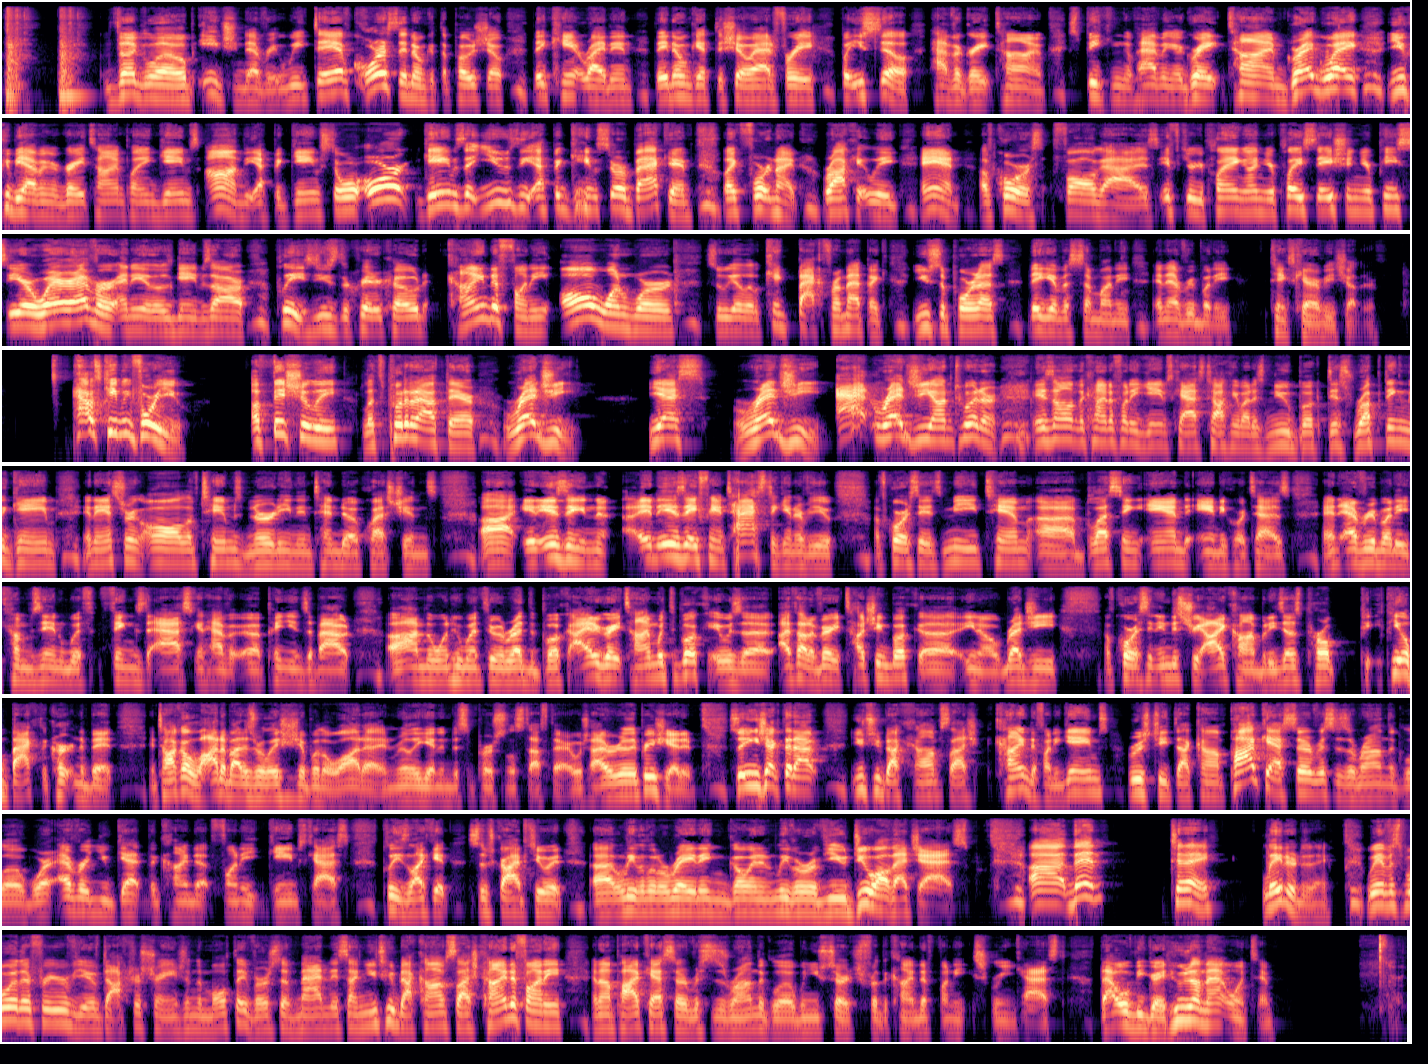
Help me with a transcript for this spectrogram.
the Globe each and every weekday. Of course, they don't get the post show. They can't write in. They don't get the show ad free, but you still have a great time. Speaking of having a great time, Greg Way, you could be having a great time playing games on the Epic Game Store or games that use the Epic Game Store backend like Fortnite, Rocket League, and of course, Fall Guys. If you're playing on your PlayStation, your PC, or wherever any of those games are, please use the creator code kind of funny, all one word, so we get a little kickback from Epic. You support us, they give us some money, and everybody takes care of each other. Housekeeping for you. Officially, let's put it out there. Reggie, yes, Reggie at Reggie on Twitter is on the kind of funny games cast talking about his new book, Disrupting the Game, and answering all of Tim's nerdy Nintendo questions. Uh, it is a it is a fantastic interview. Of course, it's me, Tim, uh, Blessing, and Andy Cortez, and everybody comes in with things to ask and have uh, opinions about. Uh, I'm the one who went through and read the book. I had a great time with the book. It was a I thought a very touching book. Uh, you know, Reggie, of course, an industry icon, but he does peel back the curtain a bit and talk a lot about his relationship with Iwata and really get into some personal personal stuff there, which I really appreciated. So you can check that out, youtube.com slash kind of funny games, roosterteeth.com, podcast services around the globe, wherever you get the kind of funny games cast. Please like it, subscribe to it, uh, leave a little rating, go in and leave a review, do all that jazz. Uh, then today, later today we have a spoiler-free review of doctor strange and the multiverse of madness on youtube.com slash kind of funny and on podcast services around the globe when you search for the kind of funny screencast that will be great who's on that one tim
